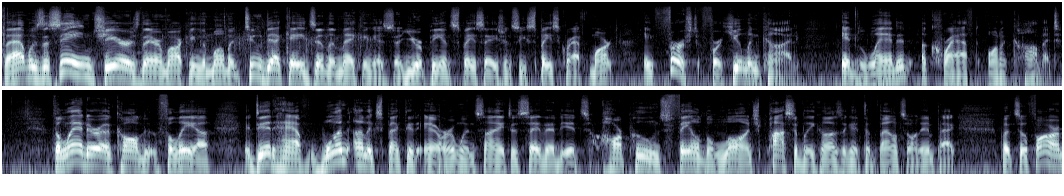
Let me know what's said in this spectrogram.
That was the scene. Cheers there, marking the moment two decades in the making as a European Space Agency spacecraft marked a first for humankind. It landed a craft on a comet. The lander, uh, called Philae, did have one unexpected error when scientists say that its harpoons failed to launch, possibly causing it to bounce on impact. But so far,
